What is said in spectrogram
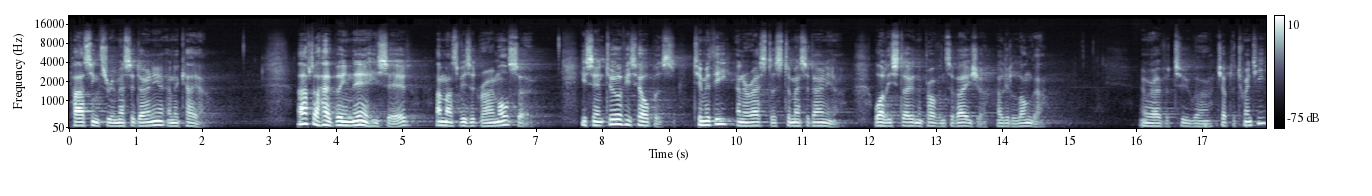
passing through Macedonia and Achaia. After I have been there, he said, I must visit Rome also. He sent two of his helpers, Timothy and Erastus, to Macedonia while he stayed in the province of Asia a little longer. Now we're over to uh, chapter 20.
